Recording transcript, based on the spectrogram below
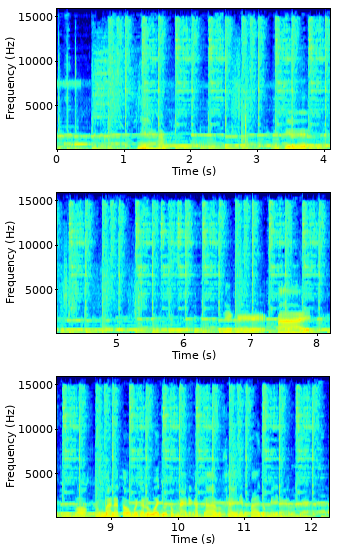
ๆนี่นะครับนี่คือนี่คือป้ายบอกตรงบ้านนาโต้งก็จะรู้ว่าอยู่ตรงไหนนะครับ ถ้าใครเห็นป้ายตรงนี้นะครับเพื่อนๆ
